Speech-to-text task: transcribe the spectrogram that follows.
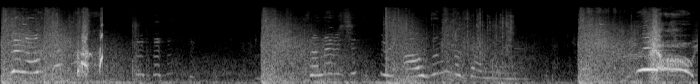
Sen aldın. Sana bir şey diyeyim mi? Aldın mı sen beni? Oy.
